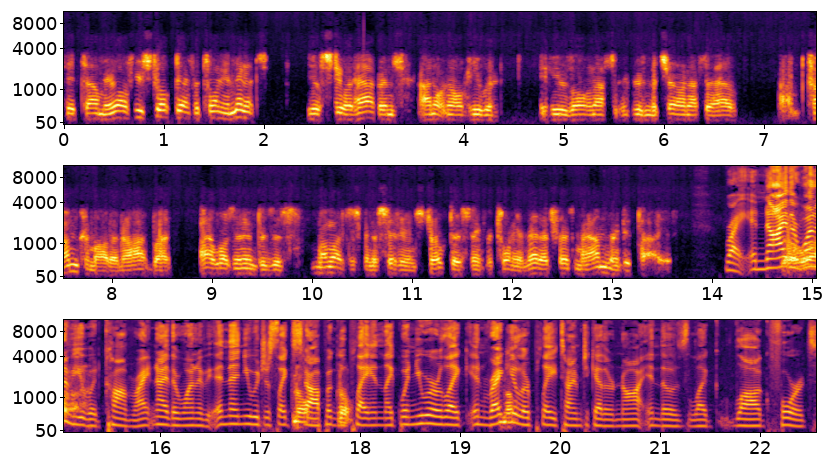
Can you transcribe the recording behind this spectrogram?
He'd tell me, "Oh, if you stroke that for 20 minutes, you'll see what happens." I don't know if he would, if he was old enough, to, if he was mature enough to have um, cum come out or not. But I wasn't into this. I'm not just going to sit here and stroke this thing for 20 minutes. First, my arm going to get tired. Right. And neither So, one of uh, you would come, right? Neither one of you. And then you would just like No, stop and go no. play. And like when you were like in regular playtime together, not in those like log forts,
